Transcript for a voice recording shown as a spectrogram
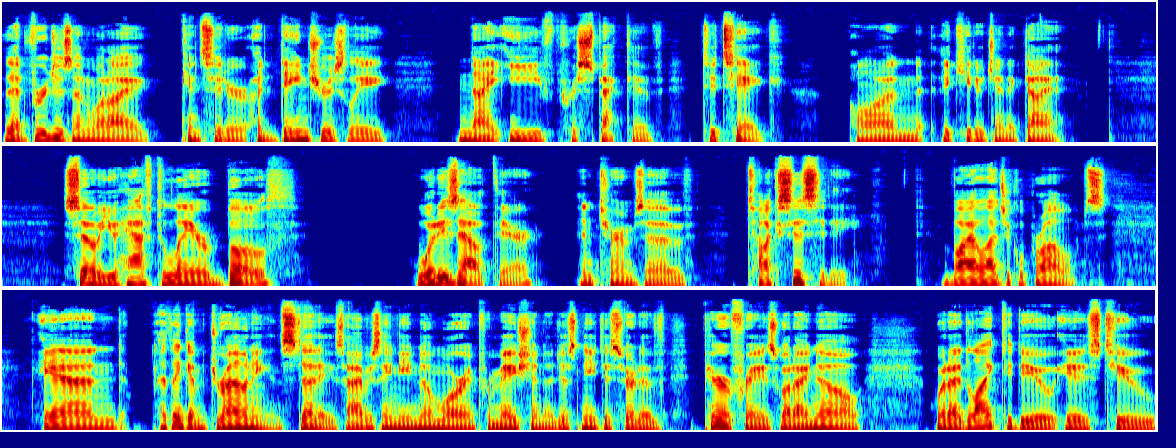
That verges on what I consider a dangerously naive perspective to take on the ketogenic diet. So you have to layer both what is out there in terms of toxicity, biological problems, and I think I'm drowning in studies. I obviously need no more information. I just need to sort of paraphrase what I know, what I'd like to do is to,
